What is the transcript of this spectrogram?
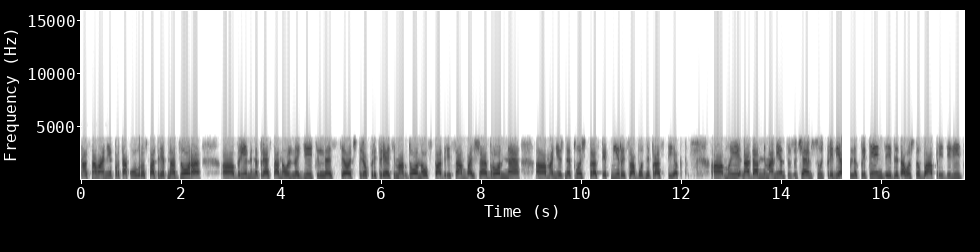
На основании протокола Роспотребнадзора временно приостановлена деятельность а, четырех предприятий Макдоналдс по адресам Большая Бронная, а, Манежная площадь, проспект Мира и Свободный проспект. Мы на данный момент изучаем суть предъявленных претензий для того, чтобы определить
